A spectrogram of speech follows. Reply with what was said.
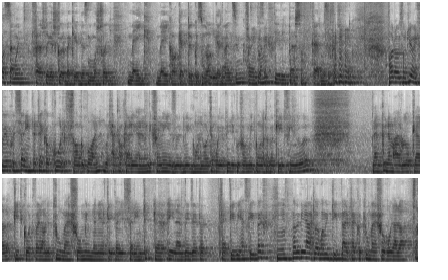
Azt hiszem, hogy felesleges körbe kérdezni most, hogy melyik, melyik a kettő közül a kedvencünk. Szerintem Az is. tévé persze. Természetesen. Arra viszont kíváncsi vagyok, hogy szerintetek a korszakban, vagy hát akár jelenleg is a nézők mit gondoltak, vagy a kritikusok mit gondoltak a két filmről. Nem, nem árulok el titkot vele, hogy a Truman Show minden értékelés szerint élen végzett a TV-hez képest. Hmm. Amíg egy átlagban mint tippeltek, a Truman Show hol áll az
